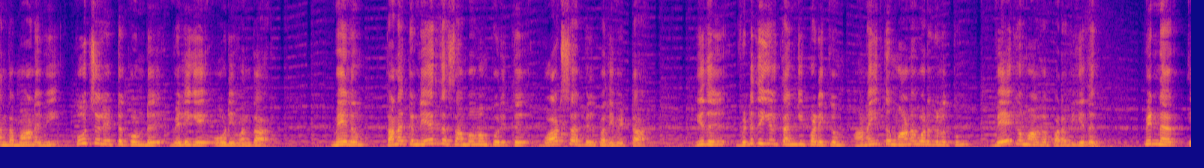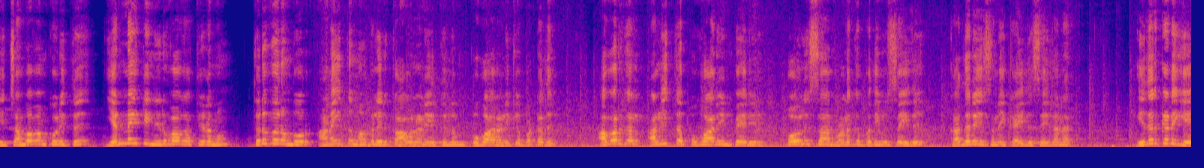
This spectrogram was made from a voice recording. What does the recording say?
அந்த மாணவி கூச்சலிட்டுக் கொண்டு வெளியே ஓடி வந்தார். மேலும் தனக்கு நேர்ந்த சம்பவம் குறித்து வாட்ஸ்அப்பில் பதிவிட்டார். இது விடுதியில் தங்கி படிக்கும் அனைத்து மாணவர்களுக்கும் வேகமாக பரவியது. பின்னர் இச்சம்பவம் குறித்து என்ஐடி நிர்வாகத்திடமும் திருவெரும்பூர் அனைத்து மகளிர் காவல் நிலையத்திலும் புகார் அளிக்கப்பட்டது. அவர்கள் அளித்த புகாரின் பேரில் போலீசார் வழக்கு பதிவு செய்து கதிரேசனை கைது செய்தனர். இதற்கிடையே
